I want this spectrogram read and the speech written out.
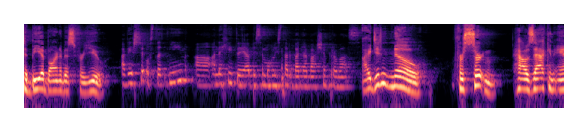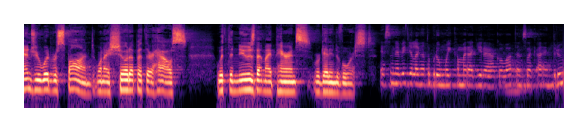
to be a Barnabas for you. A věřte ostatním a, a nechejte je, aby se mohli stát Barnabášem pro vás. I didn't know for certain how Zach and Andrew would respond when I showed up at their house with the news that my parents were getting divorced. Já jsem nevěděla, jak na to budou moji kamarádi reagovat, ten Zach a Andrew,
